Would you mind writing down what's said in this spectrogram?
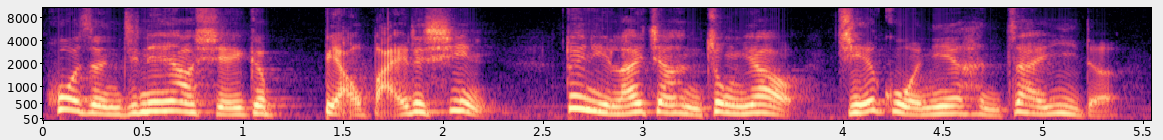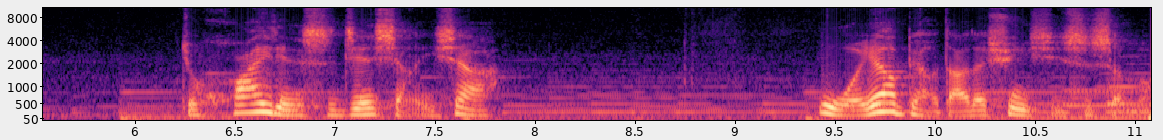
或者你今天要写一个表白的信，对你来讲很重要，结果你也很在意的。就花一点时间想一下，我要表达的讯息是什么？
